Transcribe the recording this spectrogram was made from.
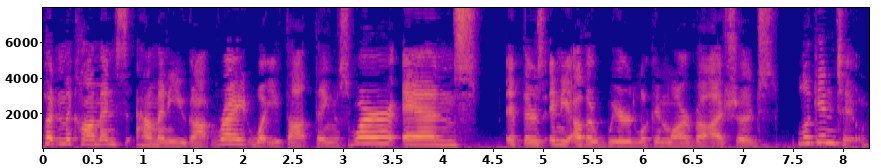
put in the comments how many you got right, what you thought things were, and if there's any other weird looking larvae I should look into.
